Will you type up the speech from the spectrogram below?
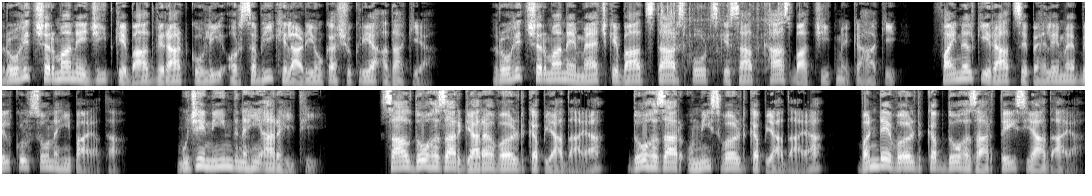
रोहित शर्मा ने जीत के बाद विराट कोहली और सभी खिलाड़ियों का शुक्रिया अदा किया। रोहित शर्मा ने मैच के बाद स्टार स्पोर्ट्स के साथ खास बातचीत में कहा कि, फाइनल की रात से पहले मैं बिल्कुल सो नहीं पाया था। मुझे नींद नहीं आ रही थी। साल 2011 वर्ल्ड कप याद आया 2019 वर्ल्ड कप याद आया, वनडे वर्ल्ड कप 2023 याद आया।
